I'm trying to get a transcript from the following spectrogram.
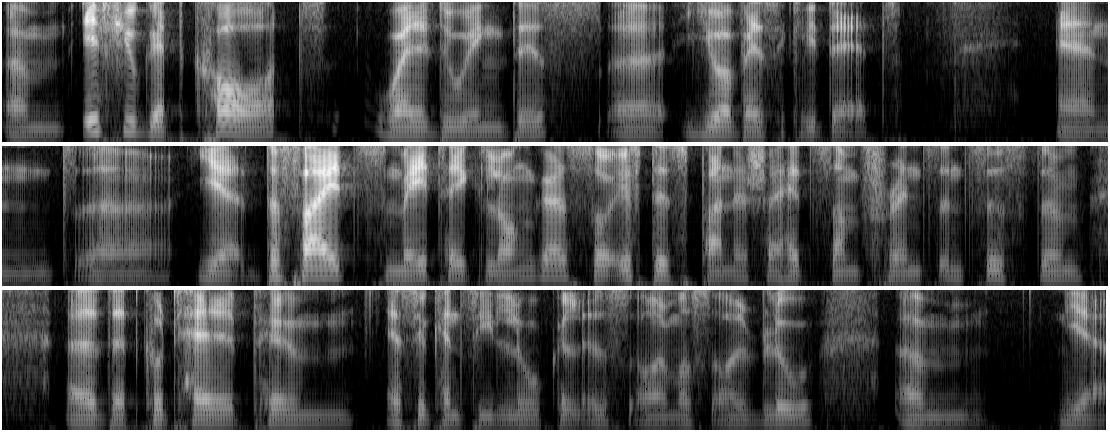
um, if you get caught while doing this, uh, you are basically dead. And uh, yeah, the fights may take longer. So if this Punisher had some friends in system uh, that could help him, as you can see, local is almost all blue. Um, yeah,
